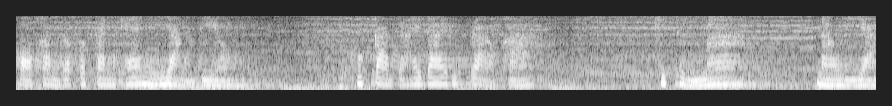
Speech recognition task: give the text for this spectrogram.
ขอคำรับประกันแค่นี้อย่างเดียว ผู้การจะให้ได้หรือเปล่าคะ คิดถึงมาก นาวิยา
